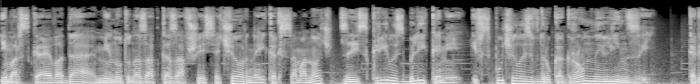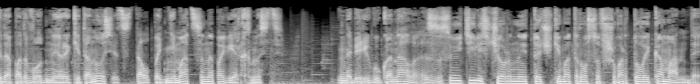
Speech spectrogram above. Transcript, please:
и морская вода, минуту назад казавшаяся черной, как сама ночь, заискрилась бликами и вспучилась вдруг огромной линзой, когда подводный ракетоносец стал подниматься на поверхность. На берегу канала засуетились черные точки матросов швартовой команды,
